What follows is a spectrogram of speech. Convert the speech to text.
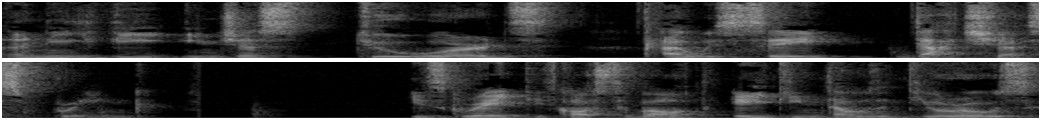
an EV in just two words, I would say Dacia Spring. It's great, it costs about 18,000 euros,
